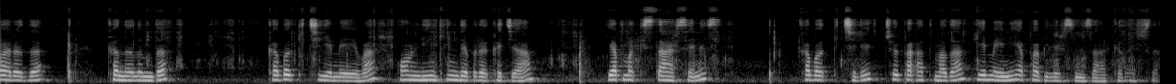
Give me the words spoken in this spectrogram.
arada kanalımda kabak içi yemeği var. Onun linkini de bırakacağım. Yapmak isterseniz kabak içini çöpe atmadan yemeğini yapabilirsiniz arkadaşlar.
